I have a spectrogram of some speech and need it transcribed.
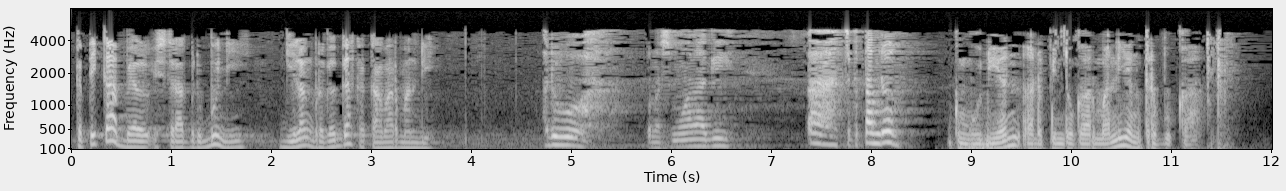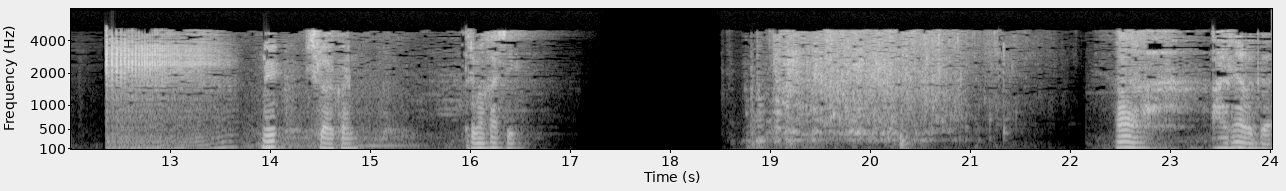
Ketika bel istirahat berbunyi, Gilang bergegas ke kamar mandi. Aduh, penuh semua lagi. Ah, cepetan dong. Kemudian ada pintu kamar mandi yang terbuka. Nih, silakan. Terima kasih. Ah, akhirnya lega.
